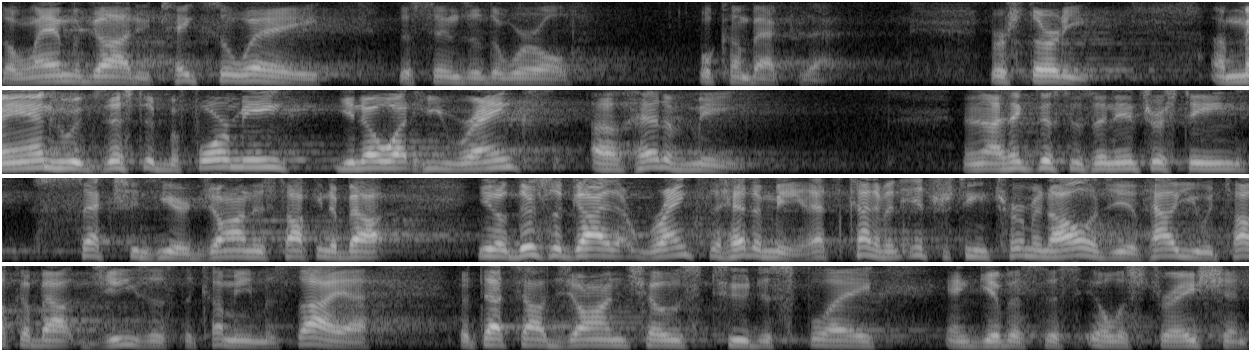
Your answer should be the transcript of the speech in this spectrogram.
the Lamb of God who takes away the sins of the world. We'll come back to that. Verse 30 A man who existed before me, you know what? He ranks ahead of me. And I think this is an interesting section here. John is talking about, you know, there's a guy that ranks ahead of me. That's kind of an interesting terminology of how you would talk about Jesus, the coming Messiah. But that's how John chose to display and give us this illustration.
